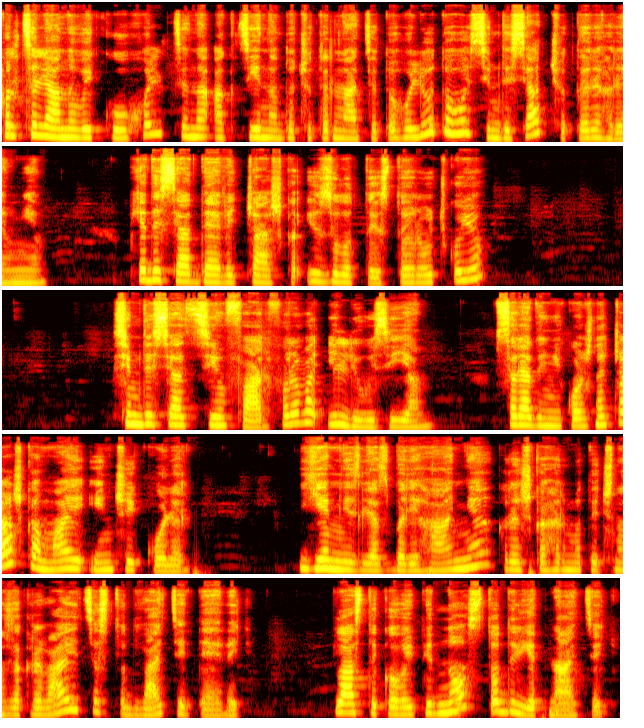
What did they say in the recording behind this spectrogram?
Порцеляновий кухоль ціна акційна до 14 лютого 74 гривні. 59 чашка із золотистою ручкою. 77 фарфорова ілюзія. Всередині кожна чашка має інший колір. Ємність для зберігання, кришка герметично закривається 129. Пластиковий піднос 119.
